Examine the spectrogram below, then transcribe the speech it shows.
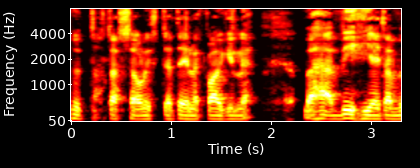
nyt tässä oli sitten teille kaikille vähän vihjeitä v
